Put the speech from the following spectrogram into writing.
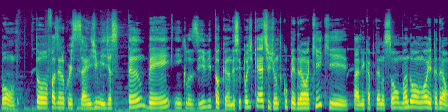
Bom, tô fazendo curso de design de mídias também, inclusive tocando esse podcast junto com o Pedrão aqui, que tá ali captando o som. Manda um oi, Pedrão.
